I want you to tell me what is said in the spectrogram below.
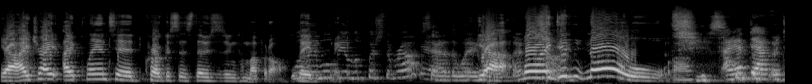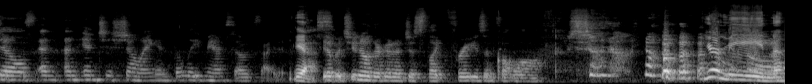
yeah. I tried. I planted crocuses. Those didn't come up at all. Well, they they didn't won't be make. able to push the rocks Yeah. out of the way. Yeah. That's Well, I didn't know. Jeez. I have daffodils and an inch is showing, and believe me, I'm so excited. yes. Yeah, but you know they're gonna just like freeze and fall off. Shut up. You're mean.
